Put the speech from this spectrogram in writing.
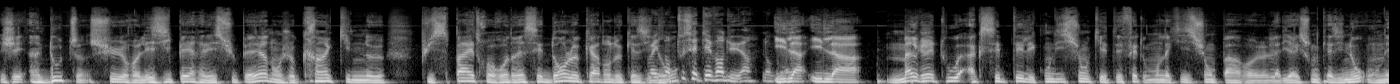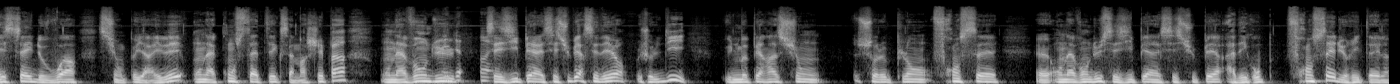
j'ai un doute sur les hyper et les super, dont je crains qu'ils ne puissent pas être redressés dans le cadre de Casino. ils ont tous été vendus. Hein, il, a, il a malgré tout accepté les conditions qui étaient faites au moment de l'acquisition par euh, la direction de Casino. On essaye de voir si on peut y arriver. On a constaté que ça marchait pas. On a vendu ces hyper et ces super. C'est d'ailleurs, je le dis, une opération sur le plan français euh, on a vendu ces hyper et ces super à des groupes français du retail.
